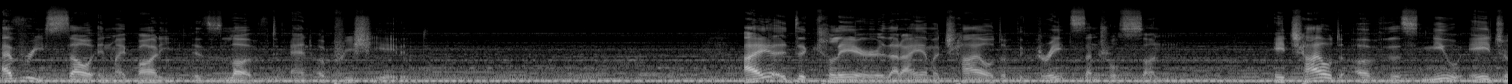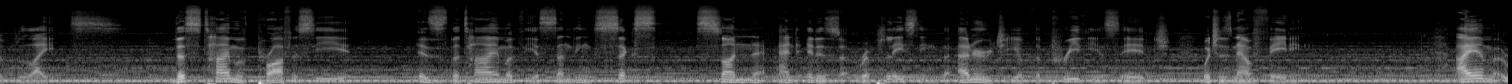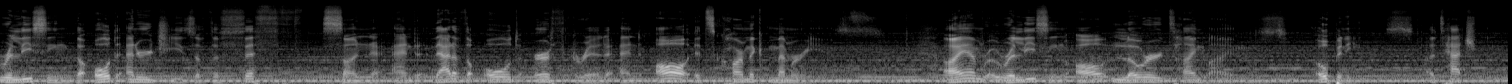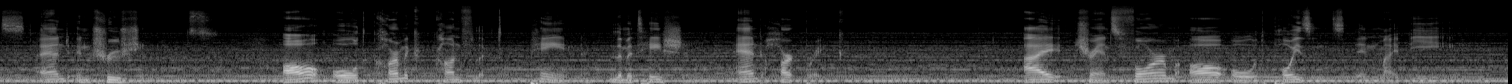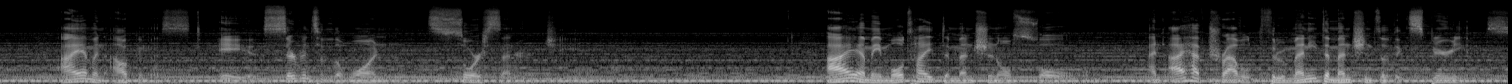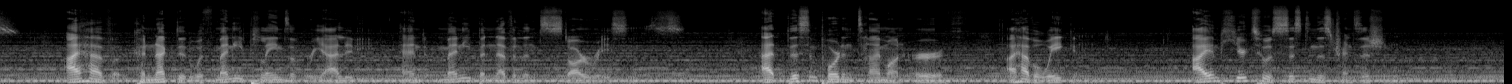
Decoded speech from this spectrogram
Every cell in my body is loved and appreciated. I declare that I am a child of the great central sun, a child of this new age of lights. This time of prophecy is the time of the ascending sixth sun, and it is replacing the energy of the previous age, which is now fading. I am releasing the old energies of the fifth sun and that of the old earth grid and all its karmic memories. I am releasing all lower timelines, openings, attachments, and intrusions. All old karmic conflict, pain, limitation, and heartbreak. I transform all old poisons in my being. I am an alchemist, a servant of the One, source energy. I am a multi-dimensional soul, and I have traveled through many dimensions of experience. I have connected with many planes of reality and many benevolent star races. At this important time on Earth, I have awakened. I am here to assist in this transition.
